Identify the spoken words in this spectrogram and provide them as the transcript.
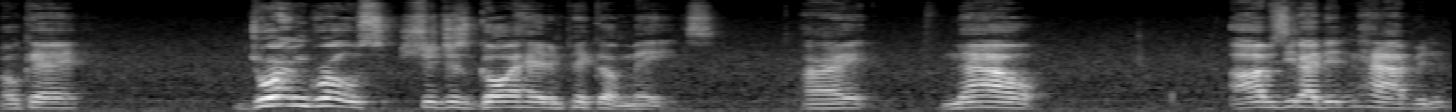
Okay? Jordan Gross should just go ahead and pick up Mays. Alright? Now, obviously that didn't happen.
